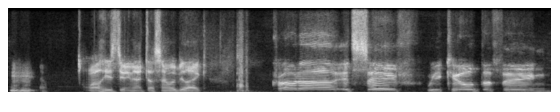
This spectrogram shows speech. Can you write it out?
hmm While he's doing that, Dustin would be like, "Krona, it's safe. We killed the thing."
